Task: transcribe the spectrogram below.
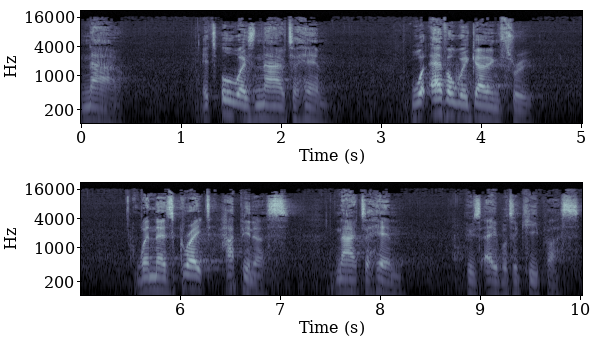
now. It's always now to Him. Whatever we're going through, when there's great happiness, now to Him who's able to keep us.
